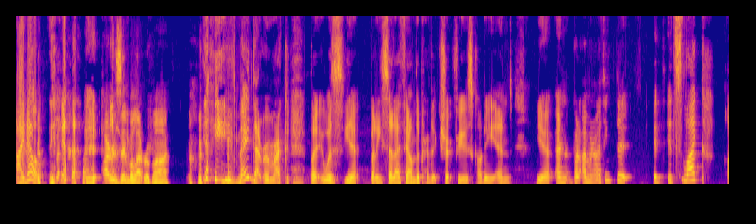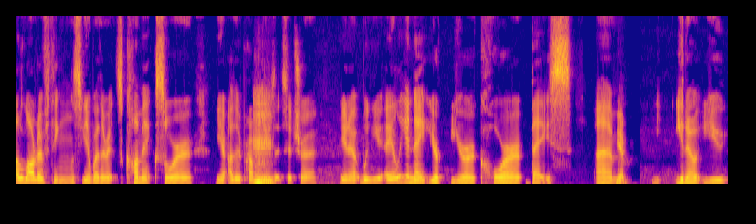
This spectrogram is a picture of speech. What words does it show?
I know. I resemble that remark. yeah, you've made that remark, but it was yeah. But he said, "I found the perfect shirt for you, Scotty," and yeah, and but I mean, I think that it, it's like a lot of things, you know, whether it's comics or you know other properties, etc. You know, when you alienate your your core base, um, Yep. y- you know, you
